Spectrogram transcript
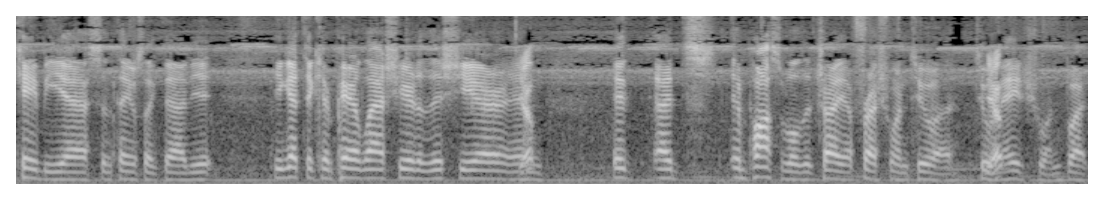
KBS and things like that. You you get to compare last year to this year, and it it's impossible to try a fresh one to a to Yep. an aged one. But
